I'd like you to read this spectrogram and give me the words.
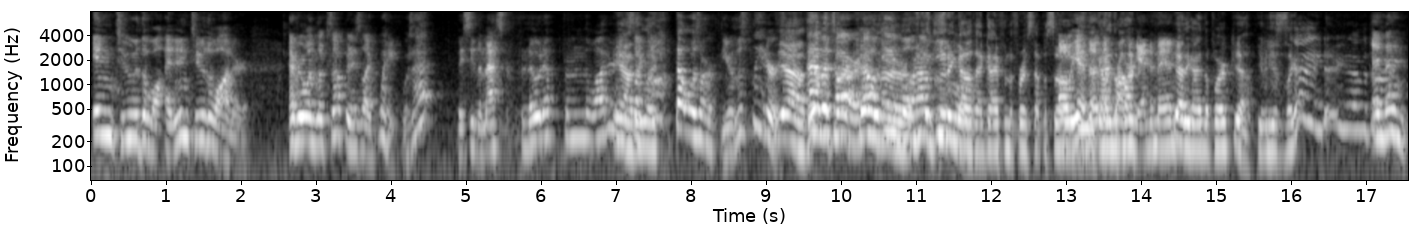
into the wa- and into the water everyone looks up and is like wait was that they see the mask float up from the water and Yeah, it's like, like- that was our fearless leader Yeah, the Avatar, Avatar, how her, evil how including evil. Uh, that guy from the first episode. oh yeah the, guy the in the park. propaganda man Yeah, the guy in the park. Yeah, even he's just like, hey, there you Avatar. And then,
